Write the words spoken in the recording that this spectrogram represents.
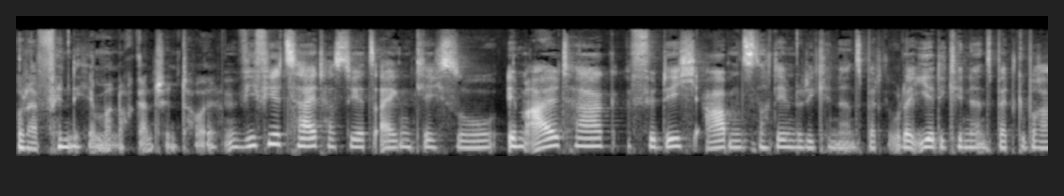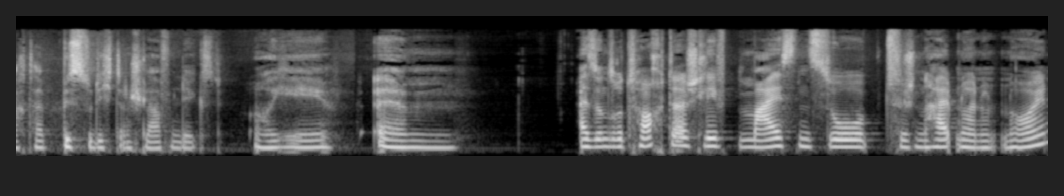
oder finde ich immer noch ganz schön toll. Wie viel Zeit hast du jetzt eigentlich so im Alltag für dich abends, nachdem du die Kinder ins Bett oder ihr die Kinder ins Bett gebracht habt, bis du dich dann schlafen legst? Oh je. Ähm, also unsere Tochter schläft meistens so zwischen halb neun und neun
